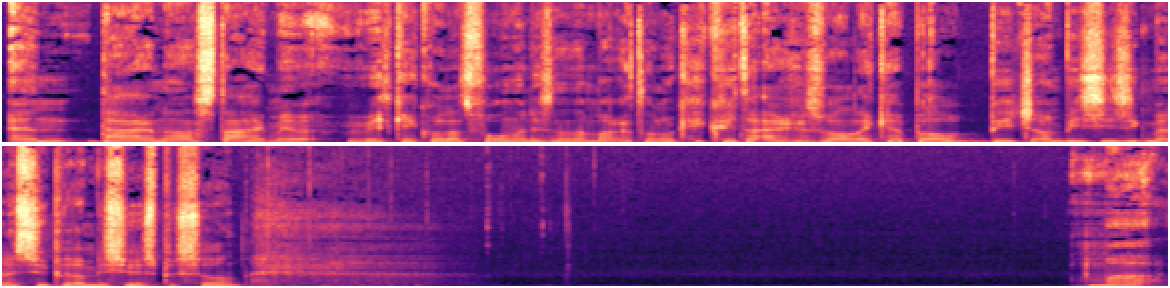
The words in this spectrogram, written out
En daarna sta ik mee, weet ik wat dat volgende is naar de marathon. Ook ik weet dat ergens wel. Ik heb wel een beetje ambities. Ik ben een super ambitieus persoon. Maar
